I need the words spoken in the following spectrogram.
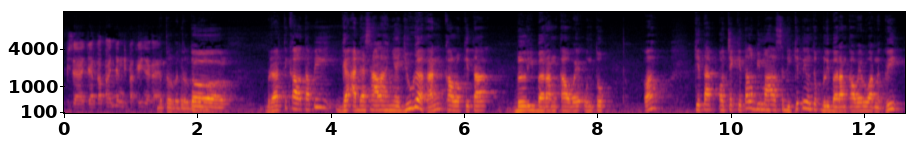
bisa jangka panjang dipakainya kan. Betul betul. Betul. betul. Berarti kalau tapi nggak ada salahnya juga kan kalau kita beli barang KW untuk wah kita kocek kita lebih mahal sedikit nih untuk beli barang KW luar negeri.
